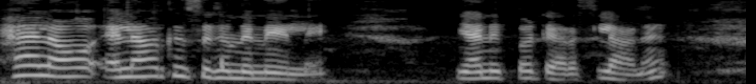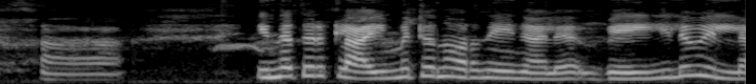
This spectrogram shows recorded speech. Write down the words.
ഹലോ എല്ലാവർക്കും സുഖം തന്നെയല്ലേ? ഞാനിപ്പോൾ ടെറസിലാണ്. ഇന്നത്തെ ഒരു ക്ലൈമറ്റ് എന്ന് പറഞ്ഞു കഴിഞ്ഞാൽ വെയിലുമില്ല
